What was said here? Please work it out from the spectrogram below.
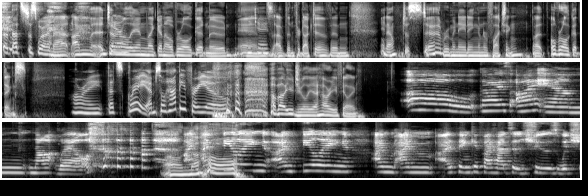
that, that's just where i'm at i'm uh, generally in like an overall good mood and Okay. i've been productive and you know just uh, ruminating and reflecting but overall good things All right. That's great. I'm so happy for you. how about you julia how are you feeling Oh, guys, I am not well. oh no I, I'm feeling. I'm feeling. I'm. I'm. I think if I had to choose which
